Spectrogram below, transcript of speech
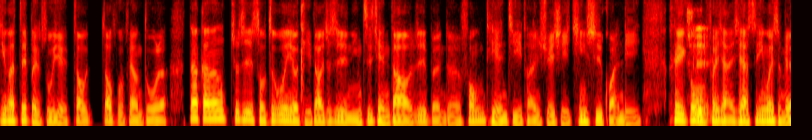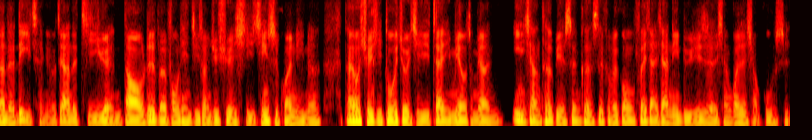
因为这本书也造造福非常多了。那刚刚就是首次问有提到，就是您之前到日本的丰田集团学习金石管理，可以跟我们分享一下，是因为什么样的历程，有这样的机缘到日本丰田集团去学习金石管理呢？那又学习多久？以及在里面有什么样印象特别深刻的事？可不可以跟我们分享一下你履历的相关的小故事？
